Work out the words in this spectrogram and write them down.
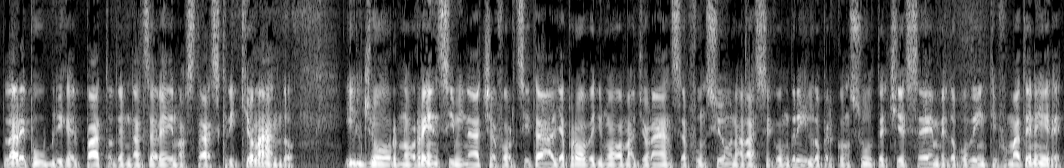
La Repubblica, il patto del Nazareno sta scricchiolando. Il giorno Renzi minaccia Forza Italia, prove di nuova maggioranza, funziona l'asse con Grillo per consulte CSM dopo 20 fumate nere,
